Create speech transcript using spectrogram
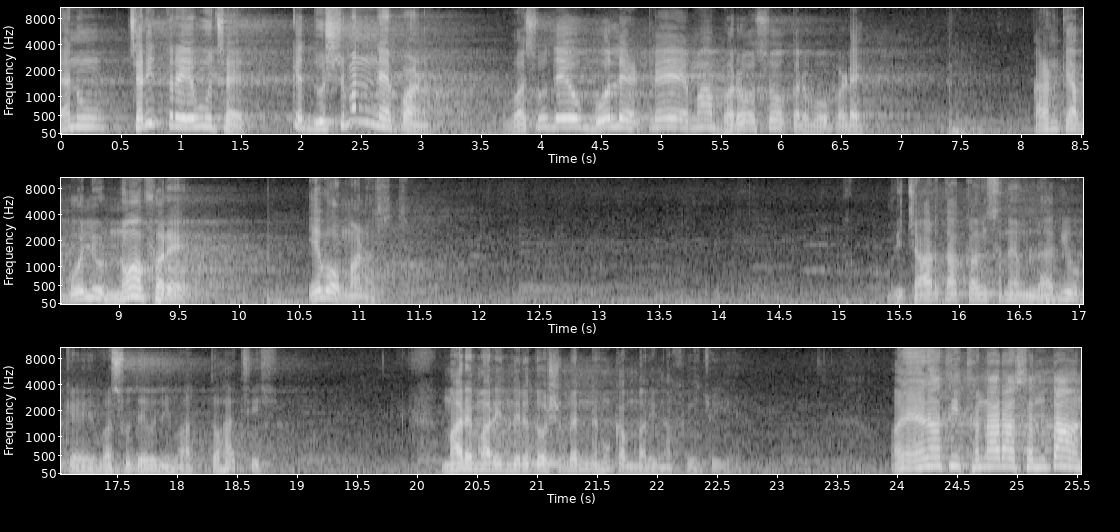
એનું ચરિત્ર એવું છે કે દુશ્મનને પણ વસુદેવ બોલે એટલે એમાં ભરોસો કરવો પડે. કારણ કે આ બોલ્યું ન ફરે એવો માણસ છે. વિચારતા કંસને એમ લાગ્યું કે વસુદેવની વાત તો સાચી છે. મારે મારી નિર્દોષ બેનને હું કામ મારી નાખવી જોઈએ? અને એનાથી થનારા સંતાન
